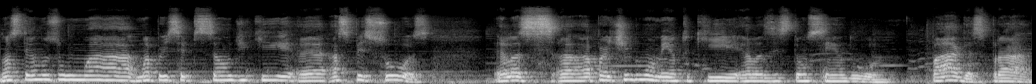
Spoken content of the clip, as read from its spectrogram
nós temos uma, uma percepção de que é, as pessoas, elas, a partir do momento que elas estão sendo pagas para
